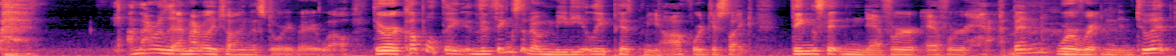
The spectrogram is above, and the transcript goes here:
I'm not really I'm not really telling the story very well. There are a couple things the things that immediately pissed me off were just like things that never ever happen were written into it.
